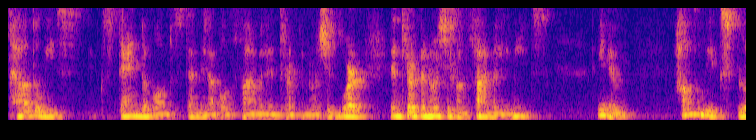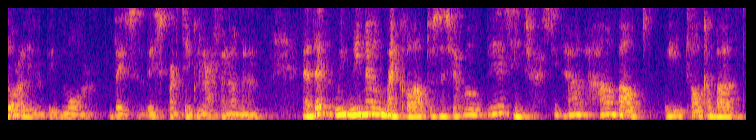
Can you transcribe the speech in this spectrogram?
How do we extend our understanding about family entrepreneurship, where entrepreneurship and family meets? You know, how do we explore a little bit more this this particular phenomenon? And then we, we met with my co-authors and said, well, this is interesting. How, how about we talk about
